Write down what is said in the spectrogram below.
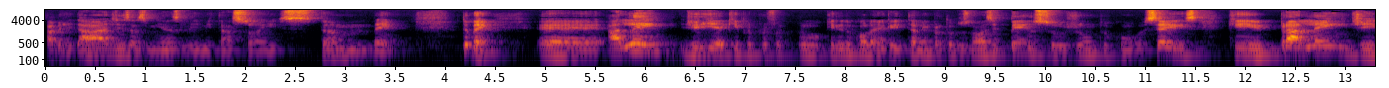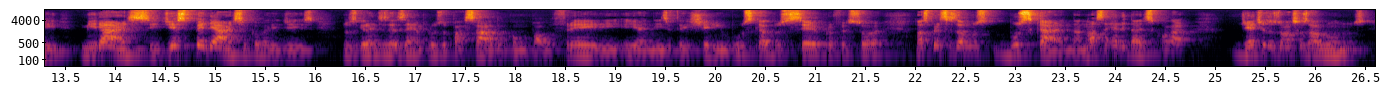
habilidades, as minhas limitações também. Muito bem. É, além, diria aqui para o querido colega e também para todos nós, e penso junto com vocês, que para além de mirar-se, de espelhar-se, como ele diz, nos grandes exemplos do passado, como Paulo Freire e Anísio Teixeira, em busca do ser professor, nós precisamos buscar na nossa realidade escolar, diante dos nossos alunos,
